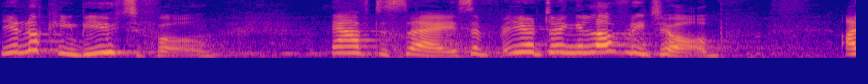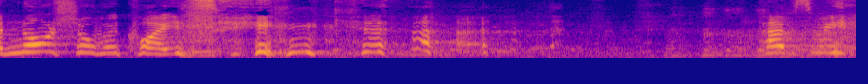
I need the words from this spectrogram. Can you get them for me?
You're looking beautiful. I have to say, you're doing a lovely job. I'm not sure we're quite in sync. perhaps we.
